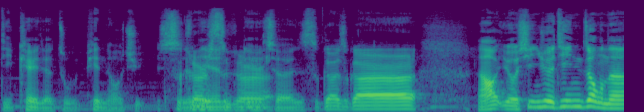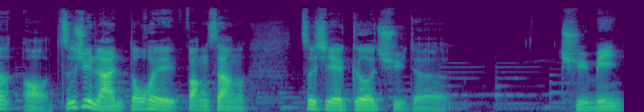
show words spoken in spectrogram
DK 的主片头曲《十 Skr 年旅程》skr skr。然后有兴趣的听众呢，哦，资讯栏都会放上这些歌曲的曲名，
